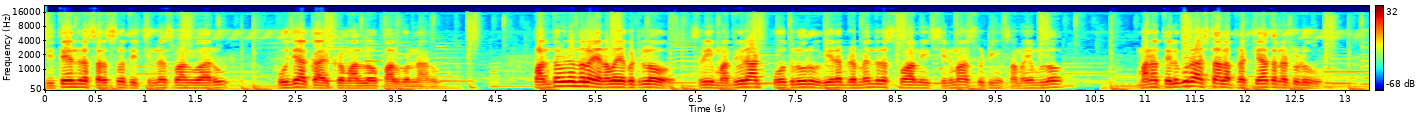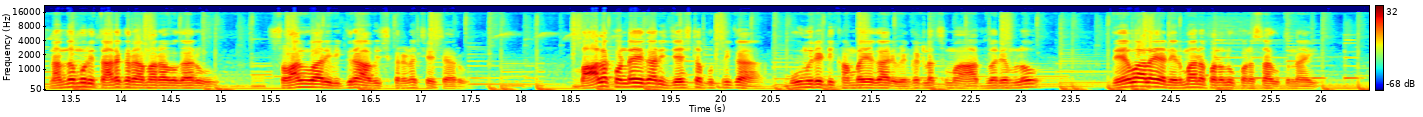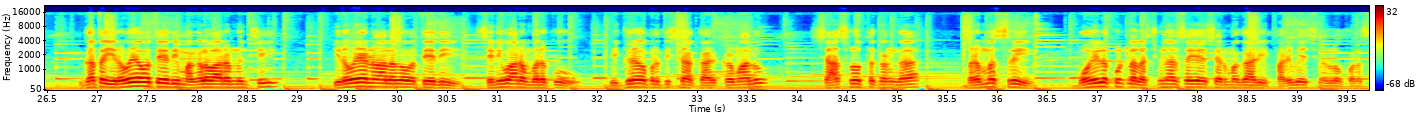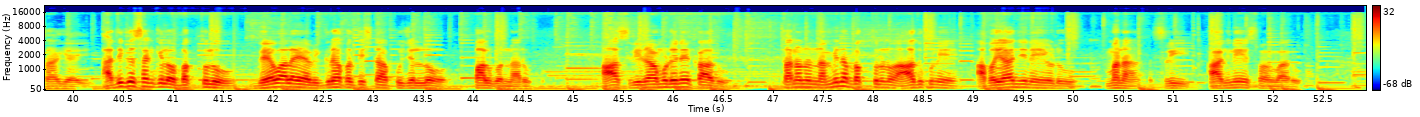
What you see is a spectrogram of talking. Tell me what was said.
జితేంద్ర సరస్వతి చిన్నస్వామివారు పూజా కార్యక్రమాల్లో పాల్గొన్నారు. పంతొమ్మిది వందల ఎనభై ఒకటిలో శ్రీ మధ్విరాట్ పోతులూరు వీరబ్రహ్మేంద్ర స్వామి సినిమా షూటింగ్ సమయంలో మన తెలుగు రాష్ట్రాల ప్రఖ్యాత నటుడు నందమూరి తారక రామారావు గారు స్వామివారి విగ్రహ ఆవిష్కరణ చేశారు. బాలకొండయ్య గారి జ్యేష్ఠ పుత్రిక భూమిరెడ్డి కంబయ్య గారి వెంకటలక్ష్మ ఆధ్వర్యంలో దేవాలయ నిర్మాణ పనులు కొనసాగుతున్నాయి. గత ఇరవయవ తేదీ మంగళవారం నుంచి ఇరవై నాలుగవ తేదీ శనివారం వరకు విగ్రహ ప్రతిష్ఠా కార్యక్రమాలు శాస్త్రోత్తకంగా బ్రహ్మశ్రీ బోయలకుంట్ల లక్ష్మీనరసయ్య శర్మ గారి పర్యవేక్షణలో కొనసాగాయి. అధిక సంఖ్యలో భక్తులు దేవాలయ విగ్రహ ప్రతిష్ఠా పూజల్లో పాల్గొన్నారు. ఆ శ్రీరాముడినే కాదు తనను నమ్మిన భక్తులను ఆదుకునే అభయాంజనేయుడు మన శ్రీ ఆంజనేయ స్వామివారు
